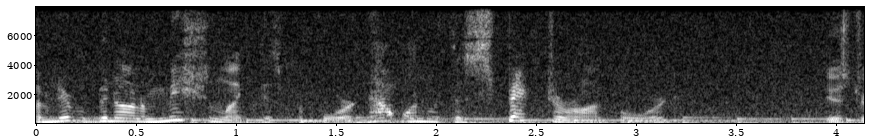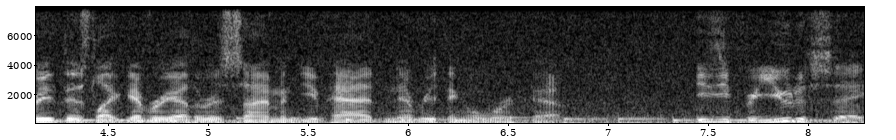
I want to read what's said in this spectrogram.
I've never been on a mission like this before, not one with a Spectre on board. Just treat this like every other assignment you've had, and everything will work out. Easy for you to say.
